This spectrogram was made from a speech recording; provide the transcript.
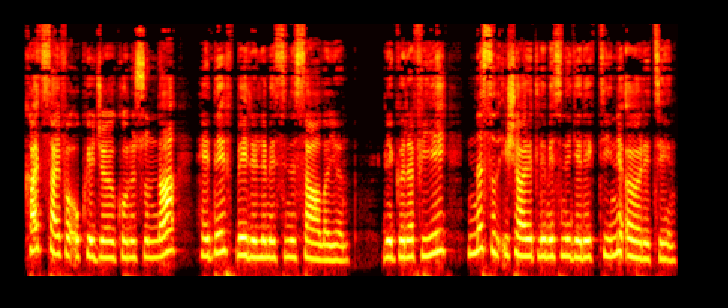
kaç sayfa okuyacağı konusunda hedef belirlemesini sağlayın ve grafiği nasıl işaretlemesini gerektiğini öğretin.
